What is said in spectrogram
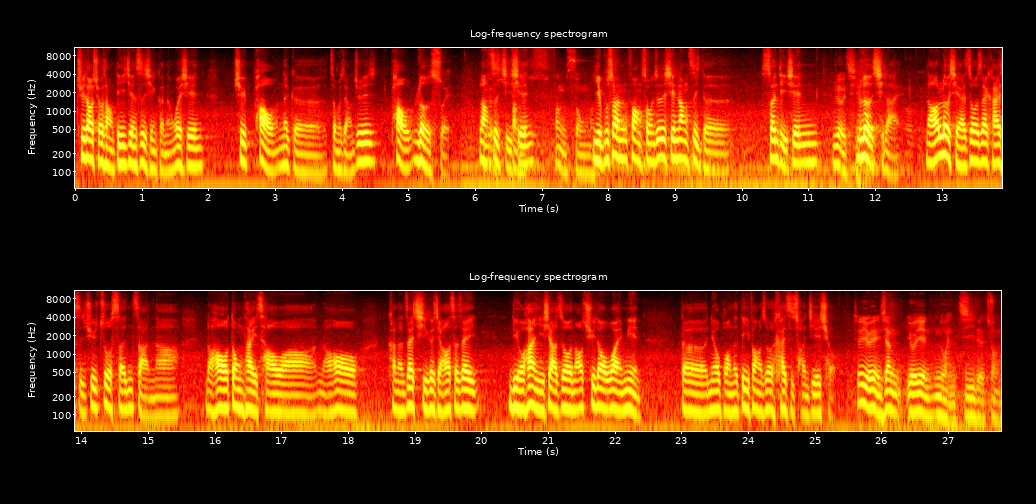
去到球场第一件事情可能会先去泡那个怎么讲，就是泡热水，让自己先放放松吗？也不算放松，就是先让自己的身体先热起热起来，然后热起来之后再开始去做伸展啊，然后动态操啊，然后可能再骑个脚踏车，再流汗一下之后，然后去到外面的牛棚的地方的时候开始传接球。就有点像有点暖机的状态。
